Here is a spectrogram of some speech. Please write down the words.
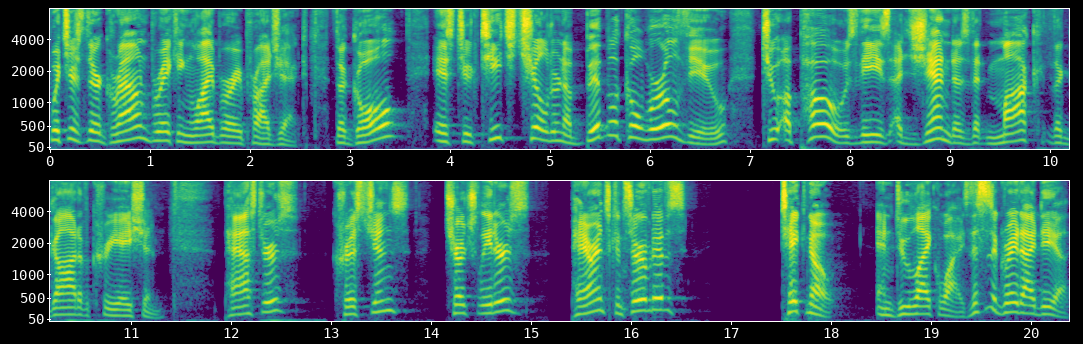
which is their groundbreaking library project. The goal is to teach children a biblical worldview to oppose these agendas that mock the God of creation. Pastors, Christians, church leaders, parents, conservatives, take note and do likewise. This is a great idea.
